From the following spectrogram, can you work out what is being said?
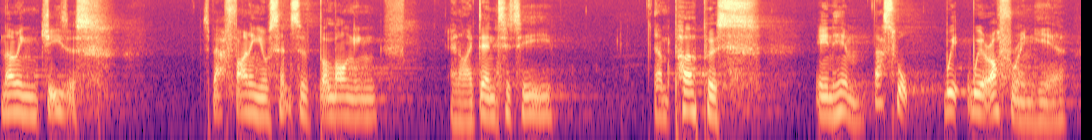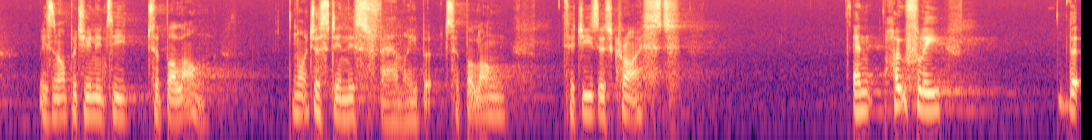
knowing Jesus. It's about finding your sense of belonging and identity and purpose in Him. That's what we, we're offering here is an opportunity to belong, not just in this family, but to belong to Jesus Christ. And hopefully, that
